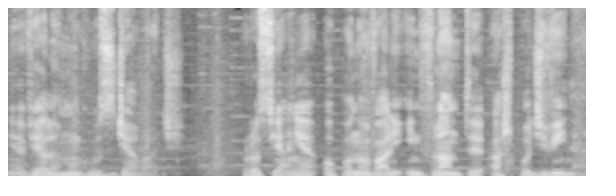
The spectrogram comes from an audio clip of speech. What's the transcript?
niewiele mógł zdziałać. Rosjanie oponowali Inflanty aż po Dźwinę.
